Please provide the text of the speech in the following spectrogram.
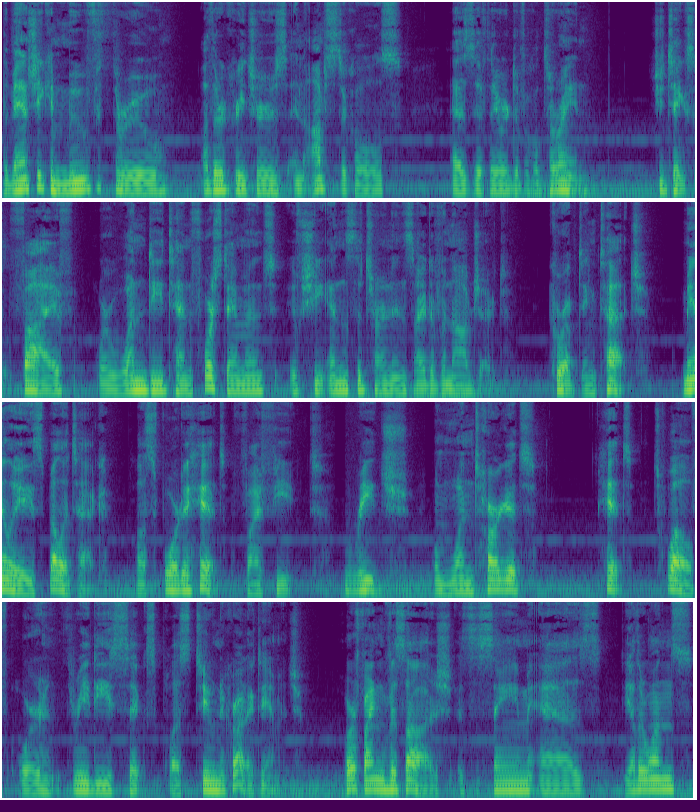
The Banshee can move through other creatures and obstacles as if they were difficult terrain. She takes 5 or 1d10 force damage if she ends the turn inside of an object. Corrupting Touch. Melee spell attack, plus 4 to hit, 5 feet. Reach on one target, hit 12 or 3d6 plus 2 necrotic damage. Horrifying Visage. It's the same as the other ones,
